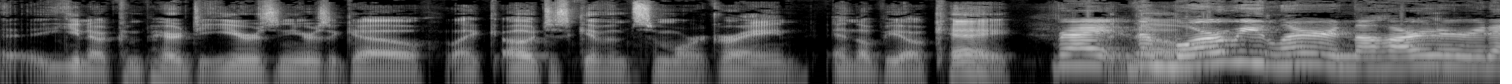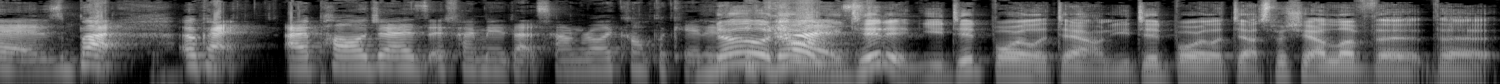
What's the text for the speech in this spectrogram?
Uh, you know, compared to years and years ago, like, oh, just give them some more grain and they'll be okay. Right. No. The more we learn, the harder it is. But okay, I apologize if I made that sound really complicated. No, no, you did it. You did boil it down. You did boil it down. Especially, I love the the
